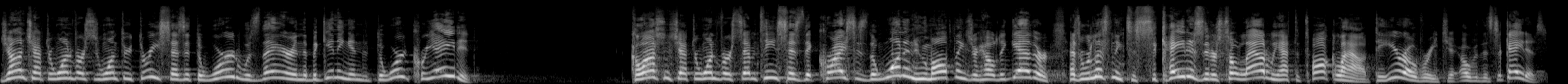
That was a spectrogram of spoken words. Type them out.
John chapter 1, verses 1 through 3 says that the Word was there in the beginning and that the Word created. Colossians chapter 1, verse 17 says that Christ is the one in whom all things are held together. As we're listening to cicadas that are so loud, we have to talk loud to hear over, each, over the cicadas.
